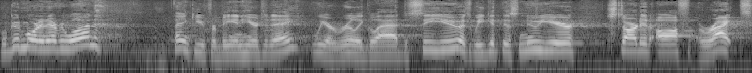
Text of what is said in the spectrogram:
Well, good morning, everyone. Thank you for being here today. We are really glad to see you as we get this new year started off right.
